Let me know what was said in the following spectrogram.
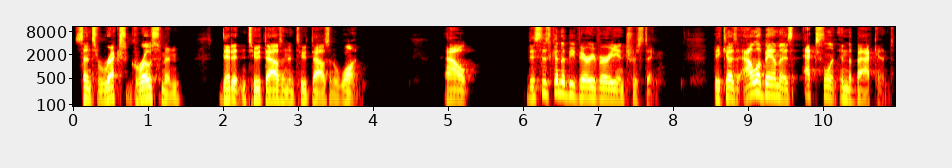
since Rex Grossman did it in 2000 and 2001. Now, this is going to be very, very interesting because Alabama is excellent in the back end.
